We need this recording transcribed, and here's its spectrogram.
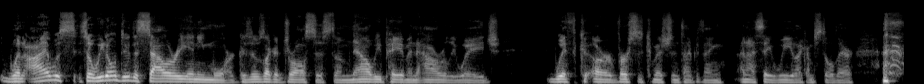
when I was so we don't do the salary anymore because it was like a draw system. Now we pay him an hourly wage with or versus commission type of thing. And I say we like I'm still there.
